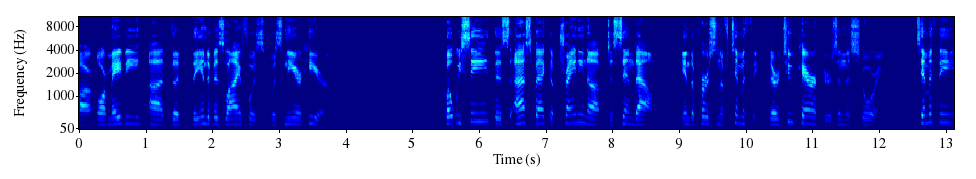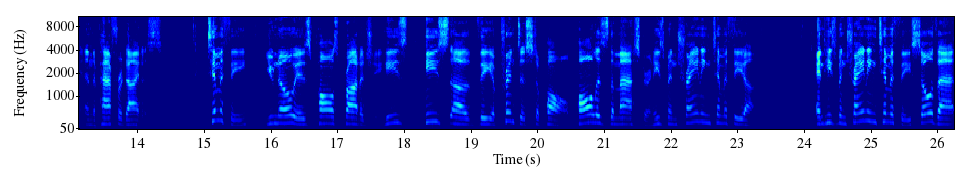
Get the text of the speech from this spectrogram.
or, or maybe uh, the, the end of his life was, was near here. But we see this aspect of training up to send out in the person of Timothy. There are two characters in this story Timothy and Epaphroditus. Timothy, you know, is Paul's prodigy. He's, he's uh, the apprentice to Paul. Paul is the master, and he's been training Timothy up. And he's been training Timothy so that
